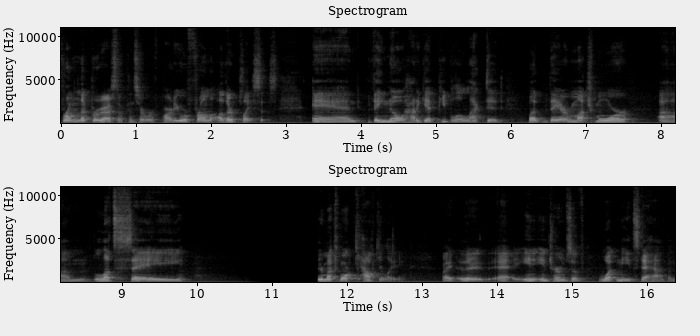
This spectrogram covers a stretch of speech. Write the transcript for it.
from the Progressive Conservative Party or from other places, and they know how to get people elected, but they are much more, um, let's say, they're much more calculating, right? Uh, in, in terms of what needs to happen.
